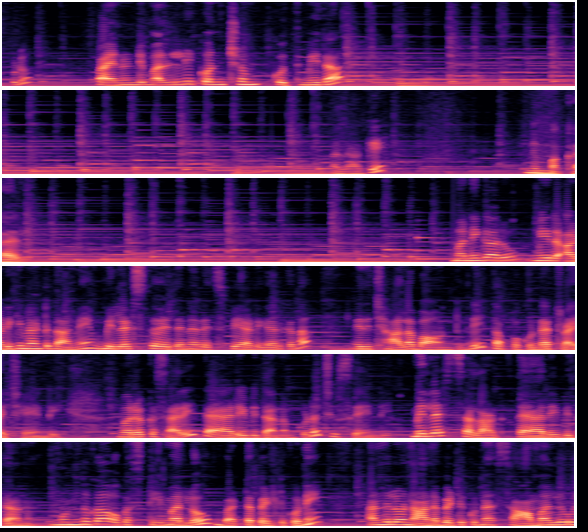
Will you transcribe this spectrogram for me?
ఇప్పుడు పైనుండి మళ్ళీ కొంచెం కొత్తిమీర. అలాగే నిమ్మకాయలు. మణిగారు మీరు అడిగినట్టుగానే మిల్లెట్స్తో ఏదైనా రెసిపీ అడిగారు కదా? ఇది చాలా బాగుంటుంది. తప్పకుండా ట్రై చేయండి. మరొకసారి తయారీ విధానం కూడా చూసేయండి. మిల్లెట్ సలాడ్ తయారీ విధానం. ముందుగా ఒక స్టీమర్లో బట్ట పెట్టుకొని అందులో నానబెట్టుకున్న సామలు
